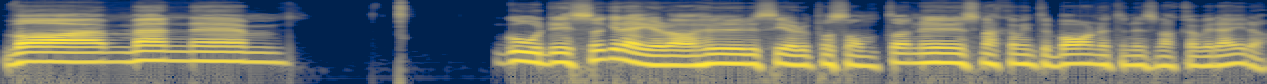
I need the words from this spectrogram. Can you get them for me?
vad, men ehm, godis och grejer då? Hur ser du på sånt då? Nu snackar vi inte barn utan nu snackar vi dig då.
